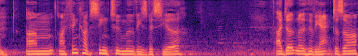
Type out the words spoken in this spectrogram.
um, I think I've seen two movies this year. I don't know who the actors are.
